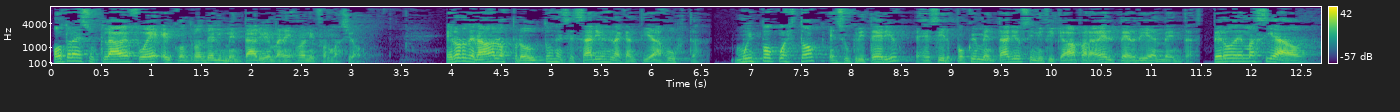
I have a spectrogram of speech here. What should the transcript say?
Otra de sus claves fue el control del inventario y manejo de la información. Él ordenaba los productos necesarios en la cantidad justa. Muy poco stock en su criterio, es decir, poco inventario significaba para él pérdida en ventas, pero demasiado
